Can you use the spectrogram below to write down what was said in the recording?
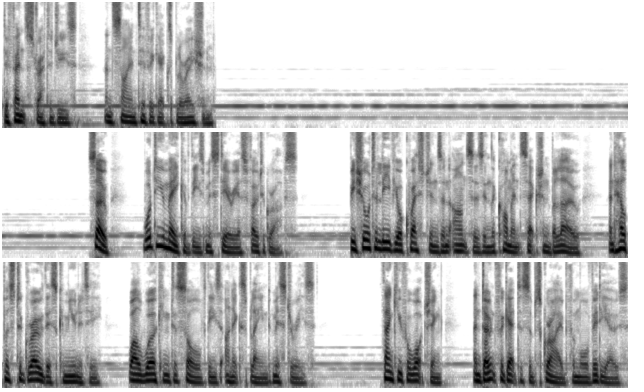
defense strategies, and scientific exploration. So, what do you make of these mysterious photographs? Be sure to leave your questions and answers in the comment section below and help us to grow this community while working to solve these unexplained mysteries. Thank you for watching, and don't forget to subscribe for more videos.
